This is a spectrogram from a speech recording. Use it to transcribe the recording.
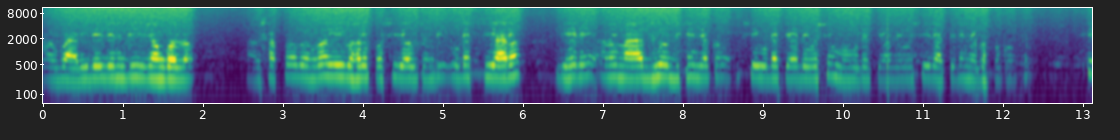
ଆଉ ବାଡ଼ିରେ ଯେମିତି ଜଙ୍ଗଲ ଆଉ ସାପ ବେଙ୍ଗ ଏଇ ଘରେ ପଶି ଯାଉଛନ୍ତି ଗୋଟେ ଚେୟାର ଦେହରେ ଆମେ ମାଆ ଝିଅ ଦିହେଁ ଯାକ ସେ ଗୋଟେ ଚେୟାରରେ ବସେ ମୁଁ ଗୋଟେ ଚେୟାରରେ ବସି ରାତିରେ ମେଘ ପକାଉଥାଉ ସେ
